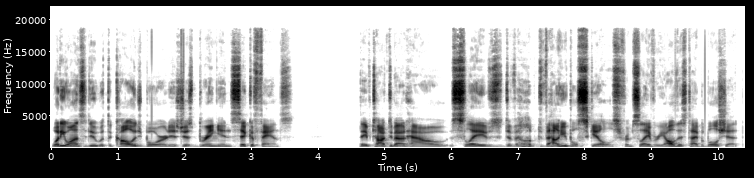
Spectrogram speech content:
What he wants to do with the College Board is just bring in sycophants. They've talked about how slaves developed valuable skills from slavery, all this type of bullshit.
